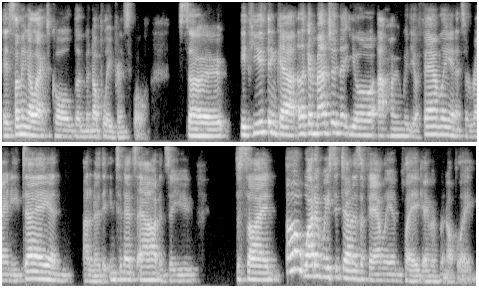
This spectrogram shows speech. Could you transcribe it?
it's something I like to call the monopoly principle. So if you think out, like imagine that you're at home with your family and it's a rainy day and I don't know, the internet's out. And so you decide, oh, why don't we sit down as a family and play a game of Monopoly?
